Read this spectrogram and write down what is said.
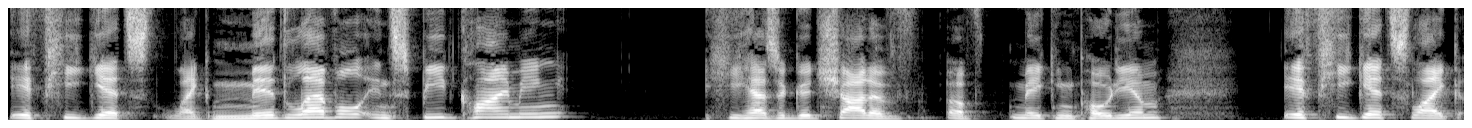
if he gets like mid level in speed climbing, he has a good shot of of making podium. If he gets like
